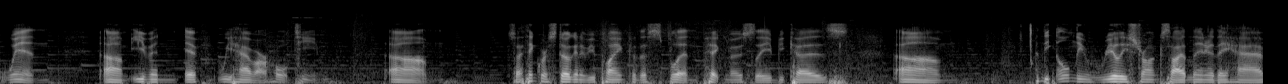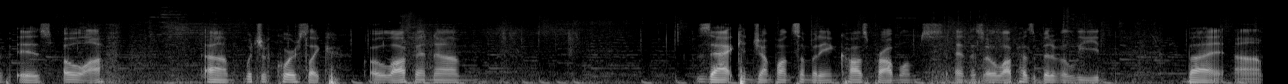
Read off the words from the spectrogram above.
win, um, even if we have our whole team. Um, so I think we're still going to be playing for the split and pick mostly because um, the only really strong side laner they have is Olaf, um, which of course like Olaf and um, Zac can jump on somebody and cause problems, and this Olaf has a bit of a lead. But um,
